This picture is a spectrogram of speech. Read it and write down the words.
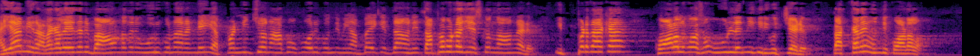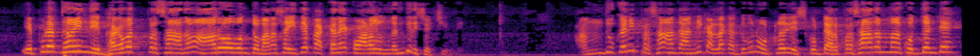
అయ్యా మీరు అడగలేదని బాగుండదని ఊరుకున్నానండి. ఎప్పటి నుంచో నాకు కోరిక ఉంది మీ అబ్బాయికి ఇద్దామని తప్పకుండా చేసుకుందాం అన్నాడు. ఇప్పటిదాకా కోడల కోసం ఊళ్ళన్నీ తిరిగి వచ్చాడు. పక్కనే ఉంది కోడలు. ఎప్పుడు అర్థమైంది? భగవత్ ప్రసాదం ఆరో వంతు మనసు అయితే పక్కనే కోడలు ఉందని తెలిసి వచ్చింది. అందుకని ప్రసాదాన్ని కళ్ళకద్దుకు నోట్లో వేసుకుంటారు. ప్రసాదం మాకు వద్దంటే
